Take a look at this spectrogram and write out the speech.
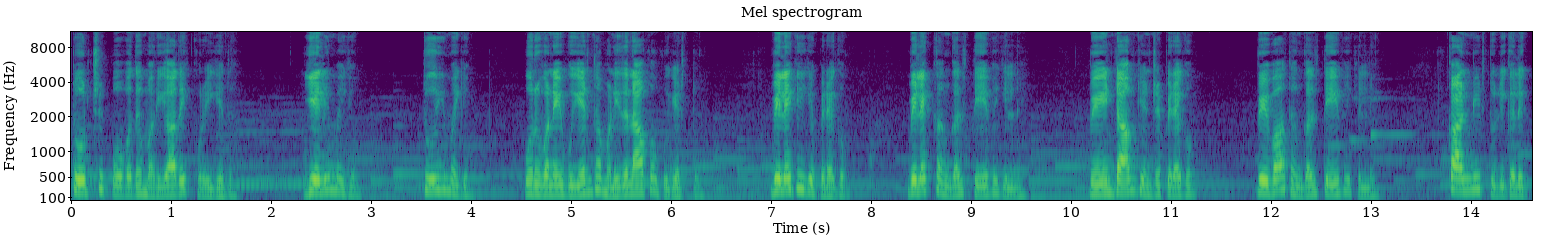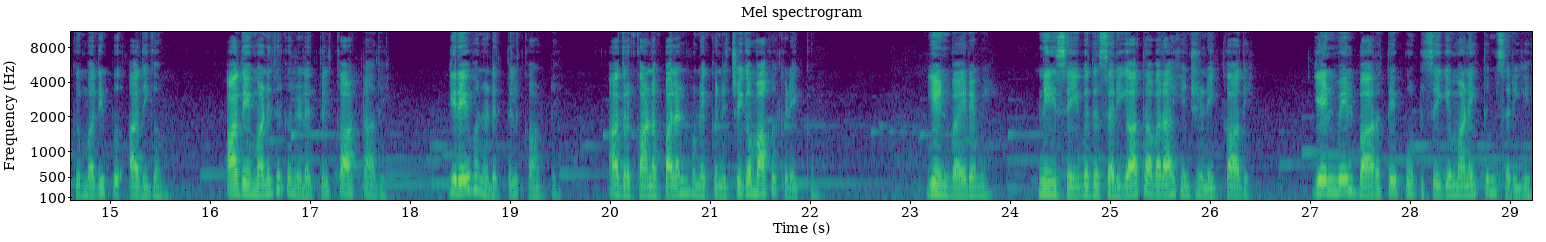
தோற்றுப்போவது மரியாதை மரியாதைக்குரியது. எளிமையும் தூய்மையும் ஒருவனை உயர்ந்த மனிதனாக உயர்த்தும். விலகிய பிறகும் விளக்கங்கள் தேவையில்லை. வேண்டாம் என்ற பிறகும் விவாதங்கள் தேவையில்லை. கண்ணீர் துளிகளுக்கு மதிப்பு அதிகம். அதை மனிதர்களிடத்தில் காட்டாதே. இறைவனிடத்தில் காட்டு. அதற்கான பலன் உனக்கு நிச்சயமாக கிடைக்கும். என் வைரமே நீ செய்வது சரியா தவறா என்று நினைக்காதே. என் மேல் பாரத்தை போட்டு செய்யும் அனைத்தும் சரியே.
